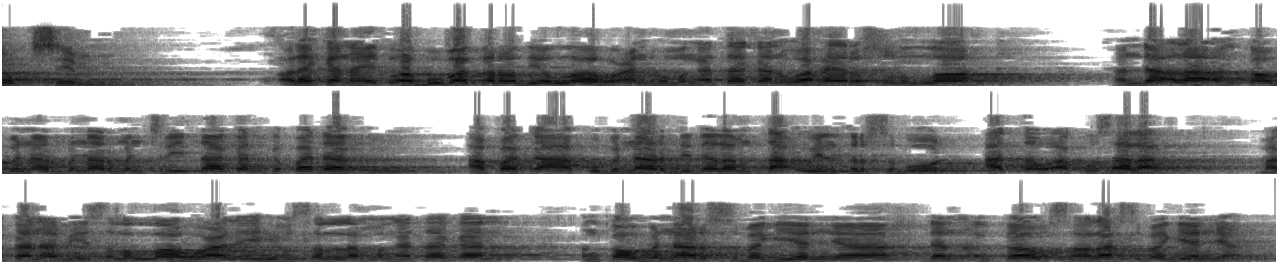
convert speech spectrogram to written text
تقسم Oleh karena itu Abu Bakar radhiyallahu anhu mengatakan wahai Rasulullah hendaklah engkau benar-benar menceritakan kepadaku apakah aku benar di dalam takwil tersebut atau aku salah maka Nabi sallallahu alaihi wasallam mengatakan engkau benar sebagiannya dan engkau salah sebagiannya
